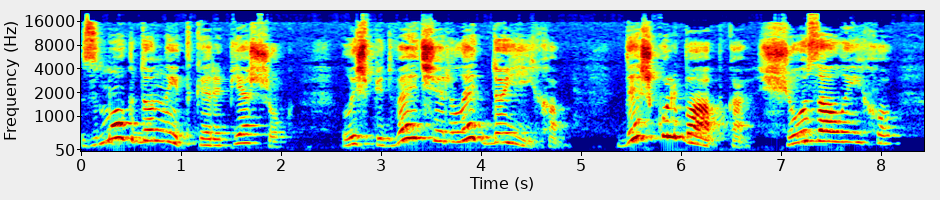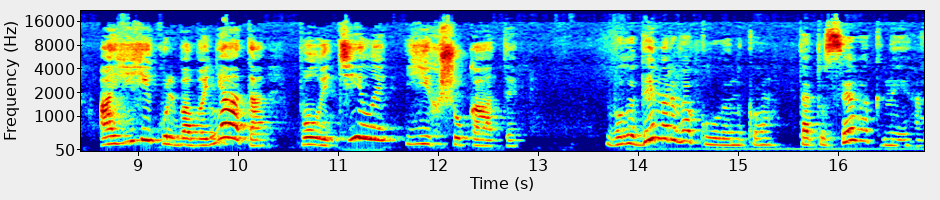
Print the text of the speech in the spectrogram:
змок до нитки реп'яшок. Лиш під вечір ледь доїхав. Де ж кульбабка? Що за лихо? А її кульбабенята полетіли їх шукати. Володимир Вакуленко, татусева книга.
